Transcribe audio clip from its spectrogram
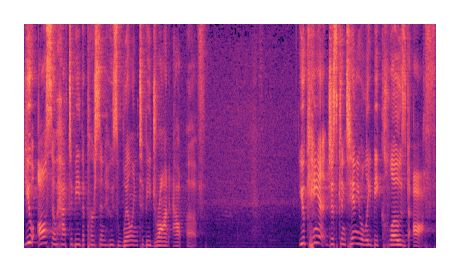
You also have to be the person who's willing to be drawn out of. You can't just continually be closed off.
